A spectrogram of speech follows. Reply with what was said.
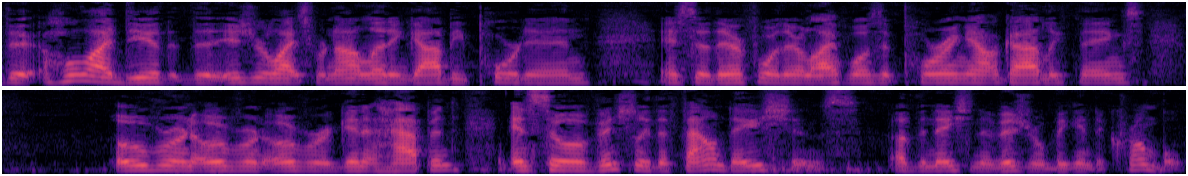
the whole idea that the Israelites were not letting God be poured in, and so therefore their life wasn't pouring out godly things. over and over and over again it happened. And so eventually the foundations of the nation of Israel began to crumble.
